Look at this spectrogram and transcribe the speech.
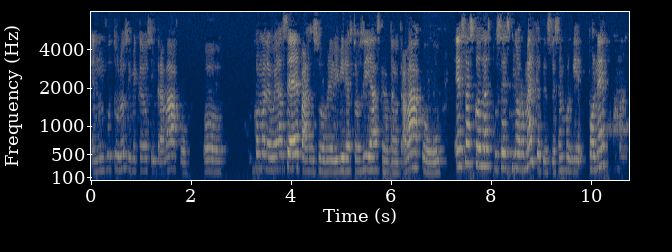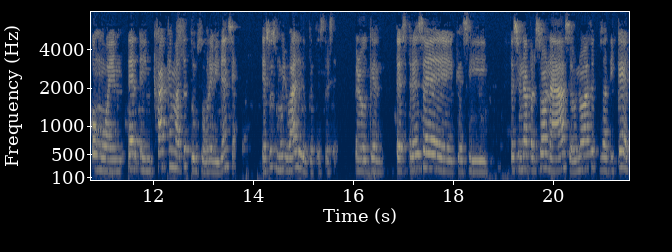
en un futuro si me quedo sin trabajo o cómo le voy a hacer para sobrevivir estos días que no tengo trabajo. O esas cosas, pues es normal que te estresen porque pone como en, en jaque mate tu sobrevivencia. Eso es muy válido que te estrese, pero que te estrese que si, que si una persona hace o no hace, pues a ti qué,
